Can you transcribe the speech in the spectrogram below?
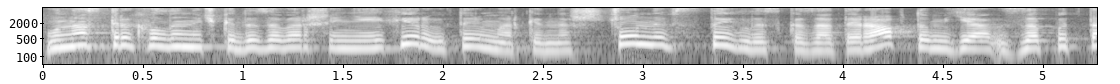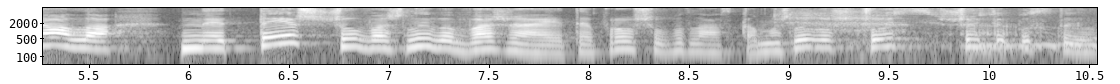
У нас три хвилиночки до завершення ефіру. Вікторія Марківна, що не встигли сказати? Раптом я запитала не те, що важливе вважаєте. Прошу, будь ласка, можливо, щось, щось упустили.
